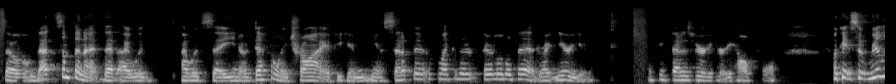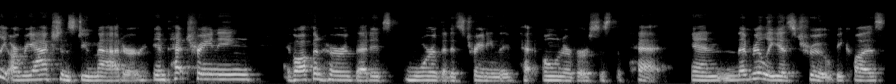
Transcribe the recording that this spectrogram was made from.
So that's something that, that i would i would say you know definitely try if you can you know set up their like their, their little bed right near you. I think that is very very helpful. Okay so really our reactions do matter. In pet training i've often heard that it's more that it's training the pet owner versus the pet and that really is true because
